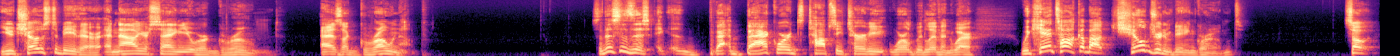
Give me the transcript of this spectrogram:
you chose to be there, and now you're saying you were groomed as a grown up. So, this is this uh, backwards, topsy turvy world we live in where we can't talk about children being groomed. So,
